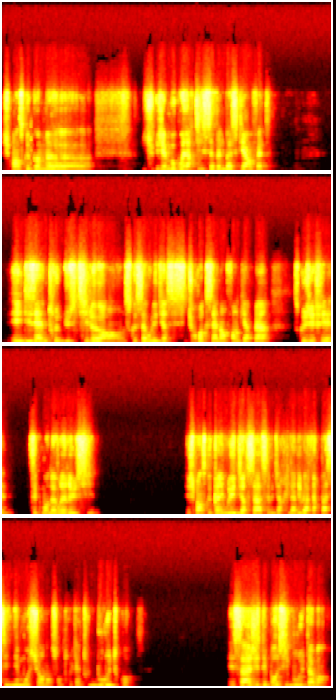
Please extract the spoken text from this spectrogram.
je pense que comme euh, J'aime beaucoup un artiste qui s'appelle Basquiat, en fait. Et il disait un truc du style, ce que ça voulait dire, si tu crois que c'est un enfant qui a peint, ce que j'ai fait, c'est que mon œuvre est réussie. Et je pense que quand il voulait dire ça, ça veut dire qu'il arrivait à faire passer une émotion dans son truc, un truc brut, quoi. Et ça, j'étais pas aussi brut avant.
